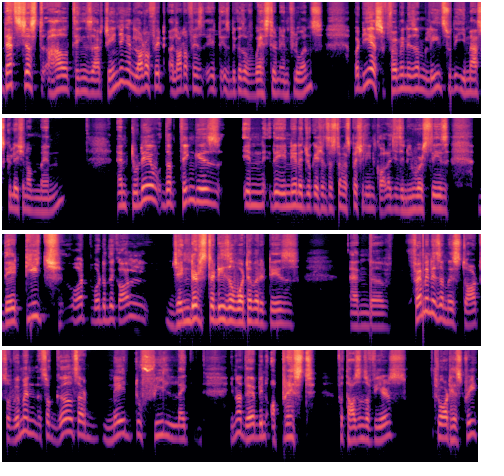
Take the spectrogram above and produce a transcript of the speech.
that's just how things are changing and a lot of it a lot of it is because of western influence. But yes feminism leads to the emasculation of men. And today the thing is in the indian education system especially in colleges and universities they teach what what do they call? Gender studies or whatever it is. And uh, feminism is taught. So women so girls are made to feel like you know they have been oppressed for thousands of years throughout history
